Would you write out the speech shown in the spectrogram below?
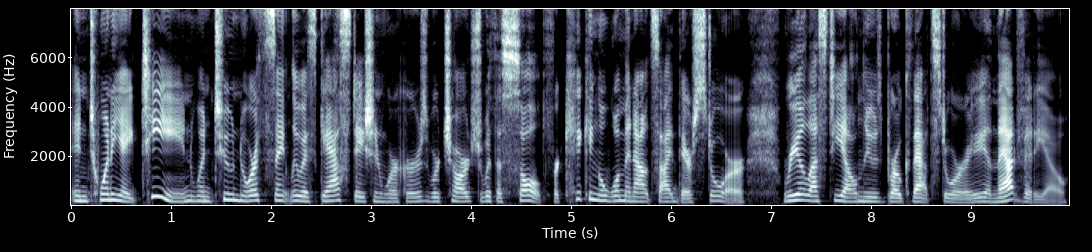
In 2018, when two North St. Louis gas station workers were charged with assault for kicking a woman outside their store, Real STL News broke that story and that video.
